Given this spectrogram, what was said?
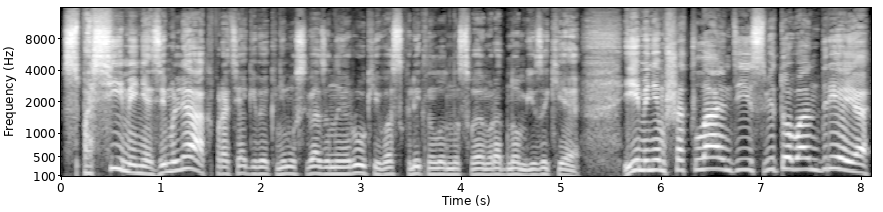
«Спаси меня, земляк!» — протягивая к нему связанные руки, воскликнул он на своем родном языке. «Именем Шотландии и святого Андрея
